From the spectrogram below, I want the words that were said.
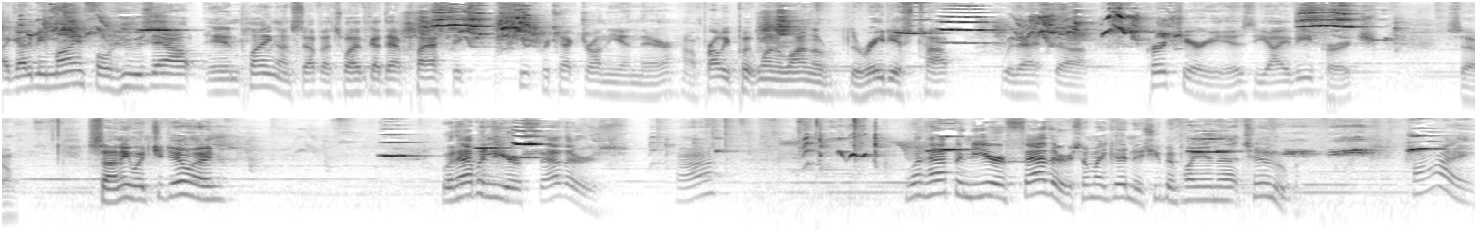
I got to be mindful who's out and playing on stuff. That's why I've got that plastic sheet protector on the end there. I'll probably put one along the, the radius top where that uh, perch area is, the IV perch. So Sunny, what you doing? What happened to your feathers? Huh? What happened to your feathers? Oh my goodness, you've been playing in that tube. Hi.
